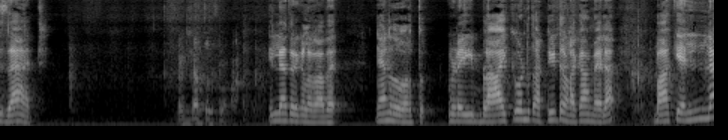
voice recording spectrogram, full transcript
ഇസ് ദാറ്റ് ഇല്ലാത്തൊരു കളർ അതെ. ഞാനത് ഓർത്തു. ഇവിടെ ഈ ബ്ലാക്ക് കൊണ്ട് തട്ടിയിട്ട് നടക്കാൻ മേല. ബാക്കി എല്ലാ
